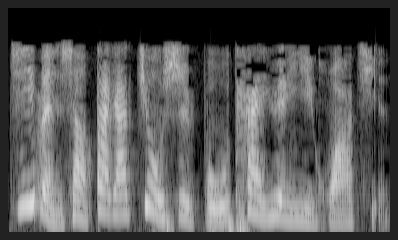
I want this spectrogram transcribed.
基本上大家就是不太愿意花钱，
